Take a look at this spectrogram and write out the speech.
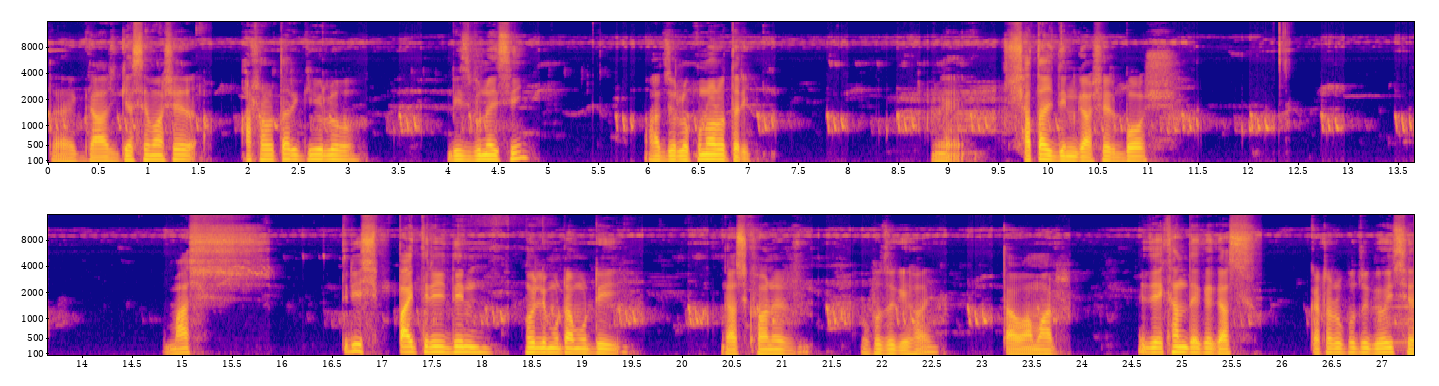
তাই গাছ গেছে মাসের আঠারো তারিখই হলো বীজ বুনাইছি। আজ হলো পনেরো তারিখ। মানে সাতাশ দিন গাছের বয়স মাস তিরিশ, পঁয়ত্রিশ দিন হলে মোটামুটি গাছ খাওয়ানোর উপযোগী হয়। তাও আমার এই যে এখান থেকে গাছ কাটার উপযোগী হয়েছে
